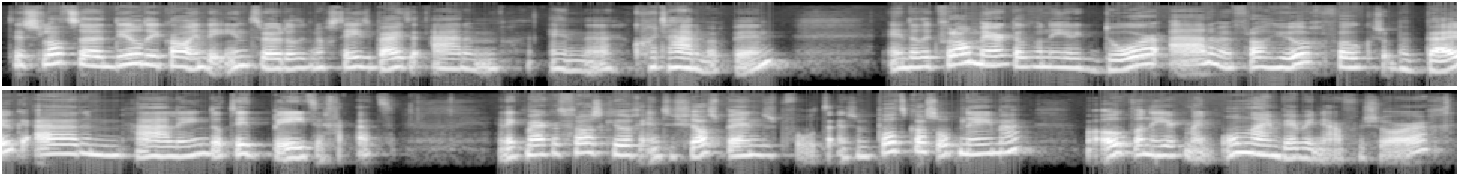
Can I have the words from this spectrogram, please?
Ten slotte deelde ik al in de intro dat ik nog steeds buiten adem en uh, kortademig ben. En dat ik vooral merk dat wanneer ik dooradem en vooral heel erg focus op mijn buikademhaling, dat dit beter gaat. En ik merk het vooral als ik heel erg enthousiast ben, dus bijvoorbeeld tijdens een podcast opnemen, maar ook wanneer ik mijn online webinar verzorg.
